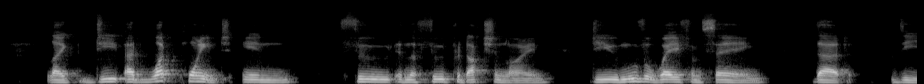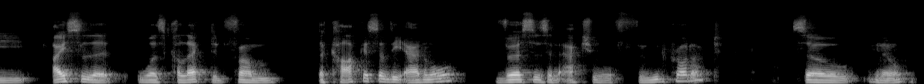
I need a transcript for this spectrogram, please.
like do you, at what point in food in the food production line do you move away from saying that the isolate was collected from the carcass of the animal versus an actual food product so you know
